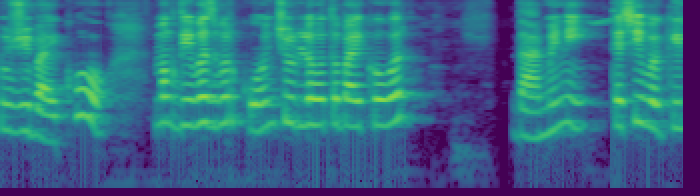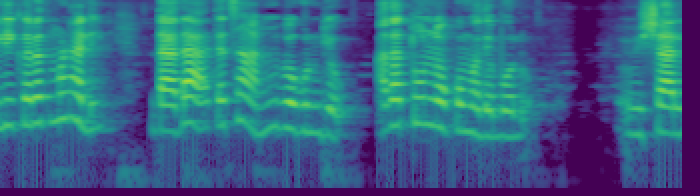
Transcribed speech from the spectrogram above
तुझी बायको? मग दिवसभर कोण चिडलं होतं बायकोवर? दामिनी त्याची वकिली करत म्हणाली दादा त्याचं आम्ही बघून घेऊ. आता तू नको मध्ये बोलू. विशाल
